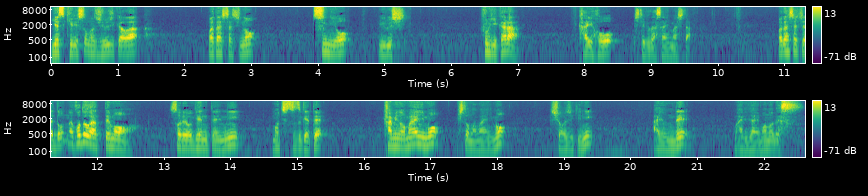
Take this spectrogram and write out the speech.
イエス・キリストの十字架は私たちの罪を許し不義から解放してくださいました。私たちはどんなことがあってもそれを原点に持ち続けて神の前にも人の前にも正直に歩んでまいりたいものです。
